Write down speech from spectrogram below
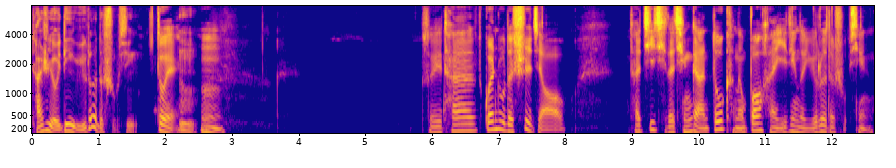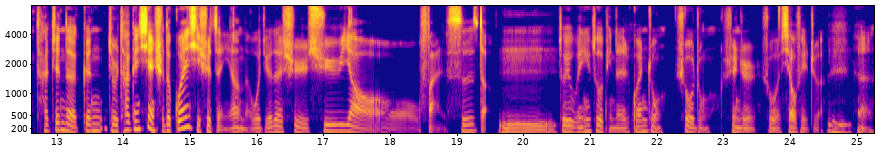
还是有一定娱乐的属性。对，嗯嗯，所以他关注的视角，他激起的情感都可能包含一定的娱乐的属性。他真的跟就是他跟现实的关系是怎样的？我觉得是需要反思的。嗯，作为文艺作品的观众、受众，甚至说消费者，嗯。嗯，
